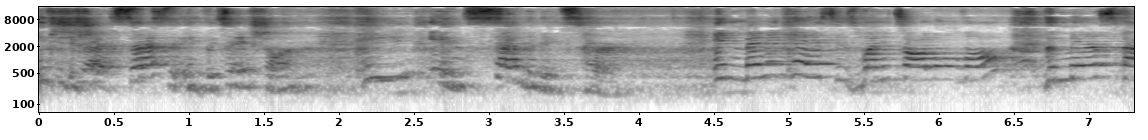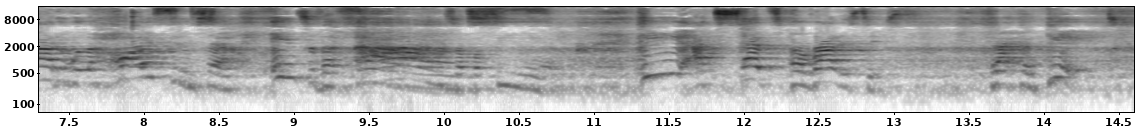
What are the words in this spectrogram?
If she accepts the invitation, he inseminates her. In many cases, when it's all over, the male spider will hoist into the thighs of a female. He accepts paralysis like a gift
